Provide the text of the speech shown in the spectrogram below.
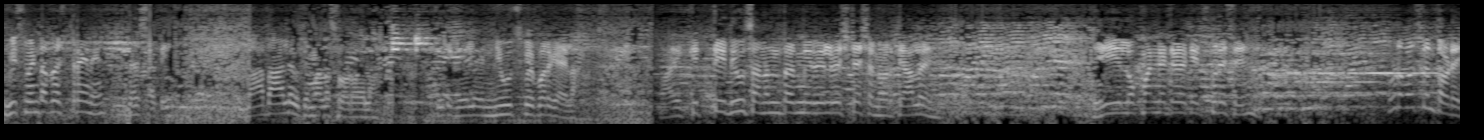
वीस मिनिटाचाच ट्रेन आहे त्यासाठी. दादा आले होते मला सोडवायला. तिथे गेले न्यूजपेपर घ्यायला. आणि किती दिवसानंतर मी रेल्वे स्टेशनवरती आलोय. ही लोकमान्य टिळक एक्सप्रेस आहे. पुढे बसून थोडे.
